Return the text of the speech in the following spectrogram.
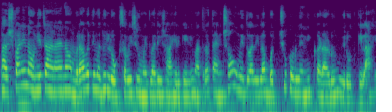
भाजपाने नवनीत राणा यांना अमरावतीमधून लोकसभेची उमेदवारी जाहीर केली. मात्र त्यांच्या उमेदवारीला बच्चू कडू यांनी कडाडून विरोध केला आहे.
